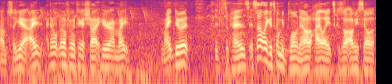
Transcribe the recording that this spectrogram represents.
Um, so yeah I, I don't know if I'm gonna take a shot here. I might might do it it depends. It's not like it's gonna be blown out highlights because obviously I'll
